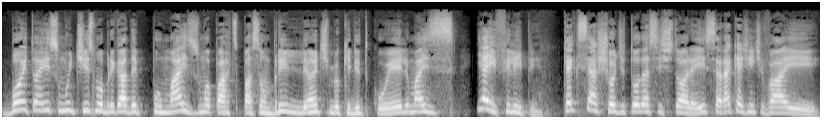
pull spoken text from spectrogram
Bom, então é isso. Muitíssimo obrigado por mais uma participação brilhante, meu querido Coelho. Mas e aí, Felipe? O que, é que você achou de toda essa história aí? Será que a gente vai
